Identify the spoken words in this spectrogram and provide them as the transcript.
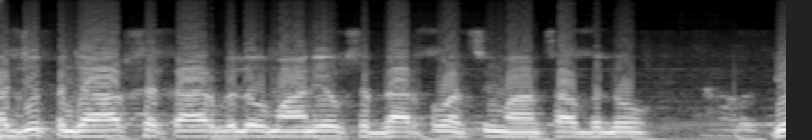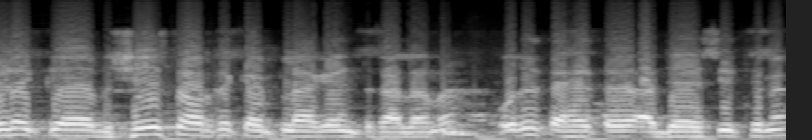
ਅੱਜ ਪੰਜਾਬ ਸਰਕਾਰ ਵੱਲੋਂ ਮਾਨਯੋਗ ਸਰਦਾਰ ਭਗਵੰਤ ਸਿੰਘ ਮਾਨ ਸਾਹਿਬ ਵੱਲੋਂ ਜਿਹੜਾ ਇੱਕ ਵਿਸ਼ੇਸ਼ ਤੌਰ ਤੇ ਕੈਂਪ ਲਾਇਆ ਗਿਆ ਇੰਤਕਾਲਾਂ ਦਾ, ਉਹਦੇ ਤਹਿਤ ਅੱਜ ਆਏ ਸੀ ਇੱਥੇ ਮੈਂ।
